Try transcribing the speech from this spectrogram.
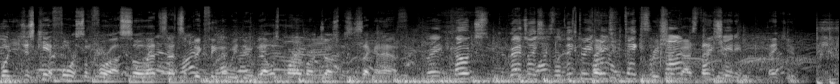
but you just can't force them for us. So that's that's a big thing that we do. That was part of our adjustments in the second half. Great, coach. Congratulations on the victory. Thank Thanks you. for taking some Appreciate time. It, guys. Thank Appreciate you. it. Thank you.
